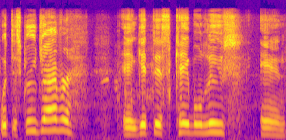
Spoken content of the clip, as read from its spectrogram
with the screwdriver and get this cable loose and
